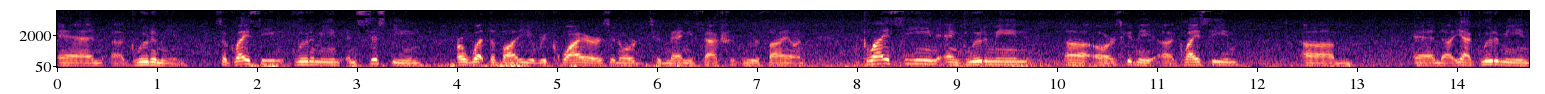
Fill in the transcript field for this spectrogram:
and uh, glutamine. So glycine, glutamine, and cysteine are what the body requires in order to manufacture glutathione. Glycine and glutamine, uh, or excuse me, uh, glycine um, and uh, yeah, glutamine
